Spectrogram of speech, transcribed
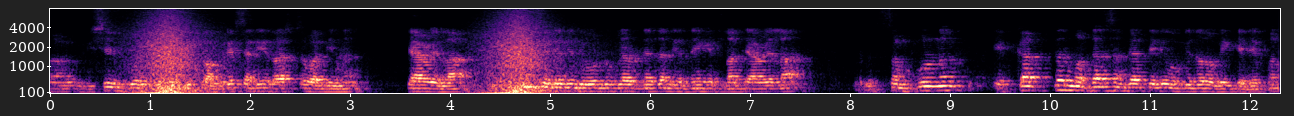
विशेष गोष्ट म्हणजे काँग्रेस आणि राष्ट्रवादीनं त्यावेळेला शिवसेनेने निवडणूक लढण्याचा निर्णय घेतला. त्यावेळेला संपूर्ण एकाहत्तर मतदारसंघात त्यांनी उमेदवार उभे केले पण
